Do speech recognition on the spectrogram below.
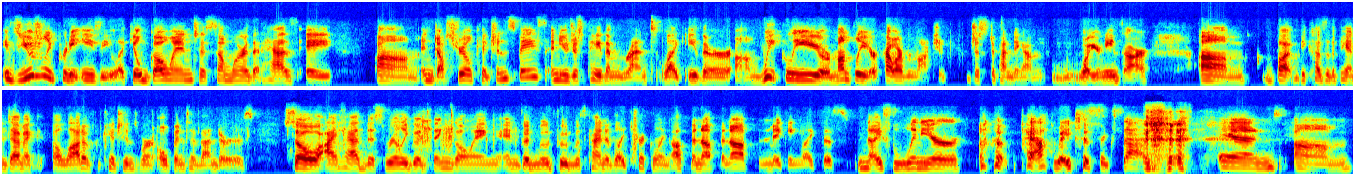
is usually pretty easy. Like you'll go into somewhere that has a um, industrial kitchen space and you just pay them rent, like either um, weekly or monthly or however much, just depending on what your needs are. Um, but because of the pandemic, a lot of kitchens weren't open to vendors. So I had this really good thing going, and Good Mood Food was kind of like trickling up and up and up and making like this nice linear pathway to success. and um,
